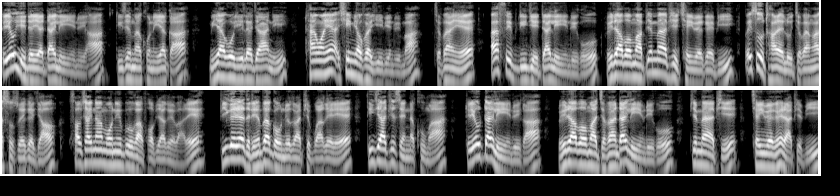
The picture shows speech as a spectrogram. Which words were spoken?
တရုတ်ရေတပ်ရဲ့တိုက်လေယာဉ်တွေဟာဒီဇင်ဘာ9ရက်ကမီယာဂိုရေလက်ကြားအနီးထိုင်ဝမ်ရဲ့အရှေ့မြောက်ဘက်ရေပြင်တွေမှာဂျပန်ရဲ့ F-15J တိုက်လေယာဉ်တွေကိုရေဒါပေါ်မှာပြတ်မှတ်အဖြစ်ချိန်ရွယ်ခဲ့ပြီးပိတ်ဆို့ထားတယ်လို့ဂျပန်ကဆွဆွဲခဲ့ကြောင်း South China Morning Post ကဖော်ပြခဲ့ပါတယ်။ပြီးခဲ့တဲ့သတင်းပတ်ကုန်တွေကဖြစ်ပွားခဲ့တဲ့တိကျဖြစ်စဉ်နှစ်ခုမှာတရုတ်တိုက်လေယာဉ်တွေကရေဒါပေါ်မှာဂျပန်တိုက်လေယာဉ်တွေကိုပြစ်မှတ်အဖြစ်ချိန်ရွယ်ခဲ့တာဖြစ်ပြီး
